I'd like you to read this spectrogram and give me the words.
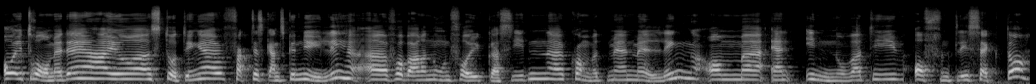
Og i tråd med det har jo Stortinget faktisk ganske nylig, eh, for bare noen få uker siden, eh, kommet med en melding om eh, en innovativ offentlig sektor.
